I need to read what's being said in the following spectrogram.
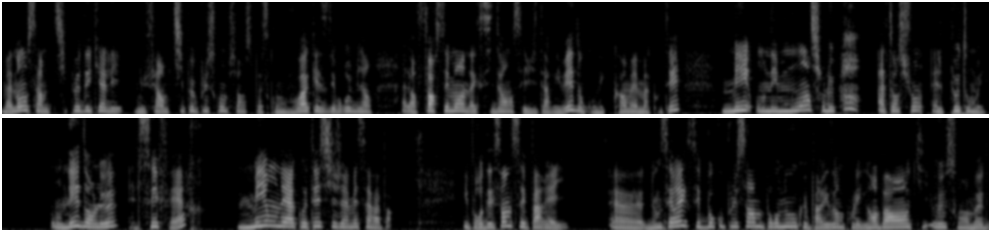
Maintenant, c'est un petit peu décalé, on lui fait un petit peu plus confiance parce qu'on voit qu'elle se débrouille bien. Alors forcément, un accident, c'est vite arrivé, donc on est quand même à côté, mais on est moins sur le oh, attention, elle peut tomber. On est dans le elle sait faire, mais on est à côté si jamais ça va pas. Et pour descendre, c'est pareil. Euh, donc c'est vrai que c'est beaucoup plus simple pour nous que par exemple pour les grands-parents qui eux sont en mode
